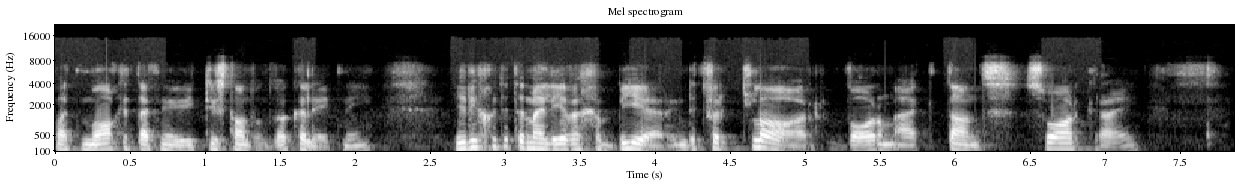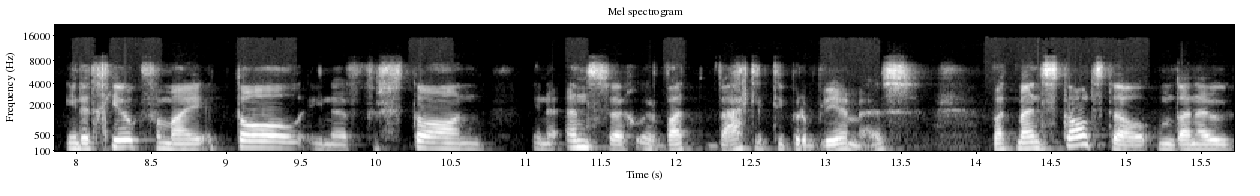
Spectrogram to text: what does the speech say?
wat maak dat ek nou hierdie toestand ontwikkel het nie hierdie goed het in my lewe gebeur en dit verklaar waarom ek tans swaar kry. En dit gee ook vir my 'n taal en 'n verstaan en 'n insig oor wat werklik die probleem is wat my in staat stel om dan nou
